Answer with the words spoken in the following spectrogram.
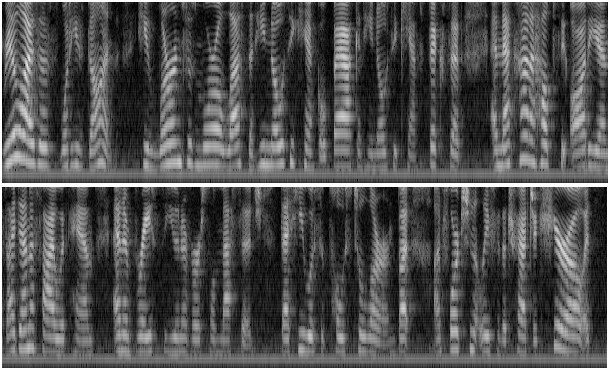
realizes what he's done. He learns his moral lesson. He knows he can't go back and he knows he can't fix it. And that kind of helps the audience identify with him and embrace the universal message that he was supposed to learn. But unfortunately for the tragic hero, it's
